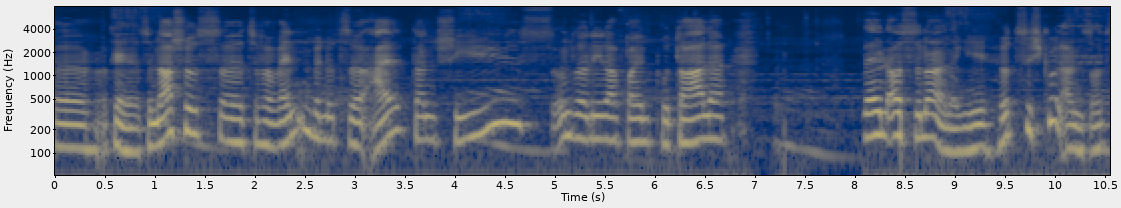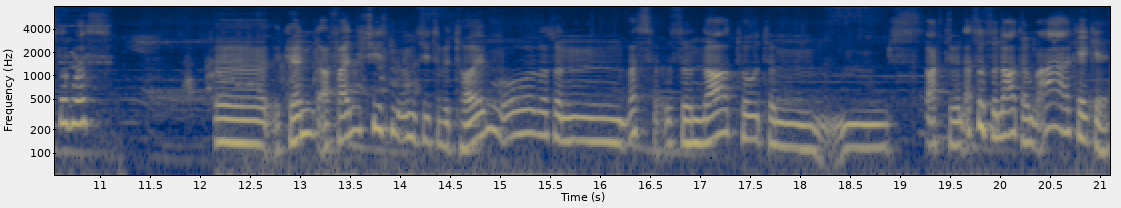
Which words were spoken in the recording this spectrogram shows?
Äh, okay, so Nachschuss äh, zu verwenden, benutze Alt, dann schieß unser lila Freund brutale Wellen aus Sonarenergie. Hört sich cool an. Sonst noch was? Äh, könnt auf Feinde schießen, um sie zu betäuben oder so ein, was? Sonartotem aktivieren. Achso, Sonartotem. Ah, okay, okay.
